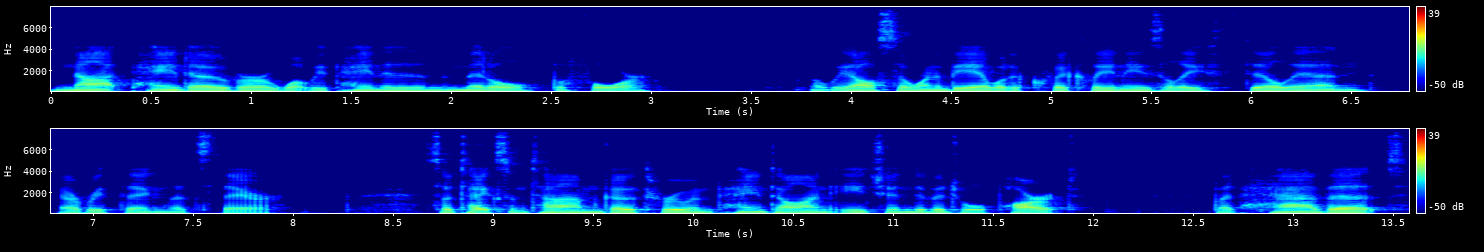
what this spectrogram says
not paint over what we painted in the middle before, but we also want to be able to quickly and easily fill in everything that's there. So take some time, go through and paint on each individual part, but have it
